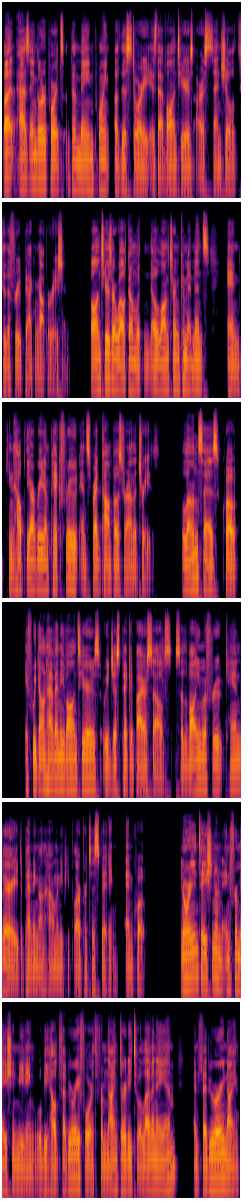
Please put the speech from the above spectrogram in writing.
But as Engel reports, the main point of this story is that volunteers are essential to the fruit packing operation. Volunteers are welcome with no long term commitments and can help the Arboretum pick fruit and spread compost around the trees. Ballone says, quote, if we don't have any volunteers, we just pick it by ourselves, so the volume of fruit can vary depending on how many people are participating. End quote. An orientation and information meeting will be held February 4th from 9:30 to 11 a.m. and February 9th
